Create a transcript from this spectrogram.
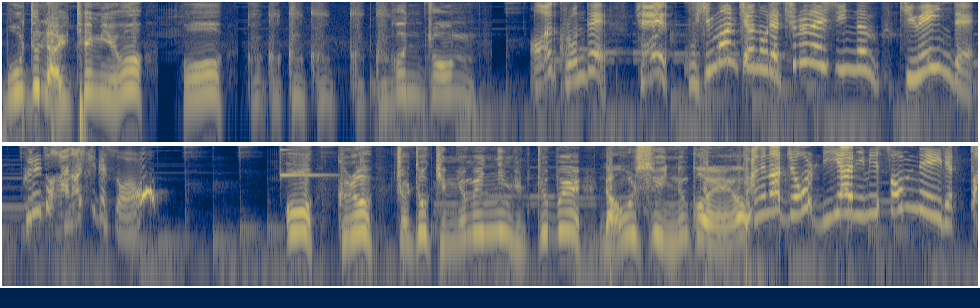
모든 아이템이요? 어, 그, 그, 그, 그, 그, 그건 좀... 아, 그런데 제 90만 채널에 출연할 수 있는 기회인데 그래도 안 하시겠어요? 어, 그럼 저도 김여매님 유튜브에 나올 수 있는 거예요? 당연하죠. 리아님이 썸네일에 딱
